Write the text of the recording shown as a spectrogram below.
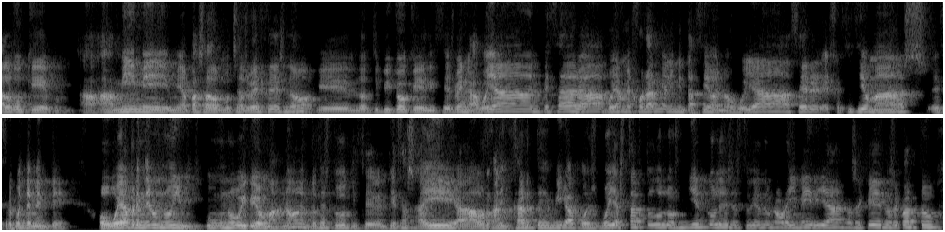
algo que a, mí me, ha pasado muchas veces, ¿no? lo típico que dices, venga, voy a empezar a, voy a mejorar mi alimentación o voy a hacer ejercicio más eh, frecuentemente o voy a aprender un nuevo, idioma, ¿no? Entonces tú dices, empiezas ahí a organizarte, mira, pues voy a estar todos los miércoles estudiando una hora y media, no sé qué, no sé cuánto,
